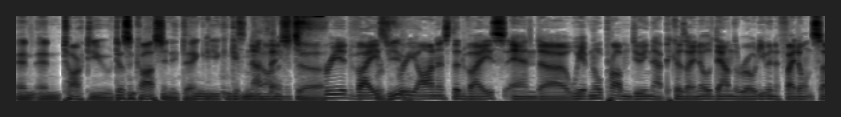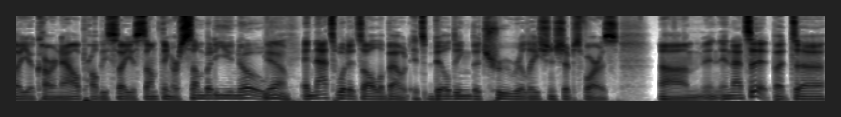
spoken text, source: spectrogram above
and, and talk to you. It doesn't cost anything, and you can give it's them nothing. honest it's uh, free advice, review. free honest advice, and uh, we have no problem doing that because I know down the road, even if I don't sell you a car now probably sell you something or somebody you know. Yeah. And that's what it's all about. It's building the true relationships for us. Um, and, and that's it. But, uh,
